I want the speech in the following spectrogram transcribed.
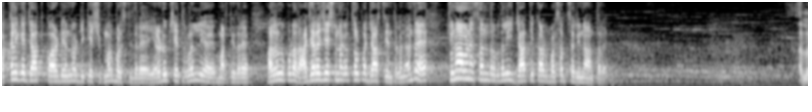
ಒಕ್ಕಲಿಗ ಜಾತ್ ಕಾರ್ಡಿಯನ್ನು ಡಿ ಕೆ ಶಿವಕುಮಾರ್ ಬಳಸ್ತಿದ್ದಾರೆ. ಎರಡೂ ಕ್ಷೇತ್ರಗಳಲ್ಲಿ ಮಾಡ್ತಿದ್ದಾರೆ. ಅದರಲ್ಲೂ ಕೂಡ ರಾಜರಾಜೇಶ್ವರ ನಗರ ಸ್ವಲ್ಪ ಜಾಸ್ತಿ ಅಂತ ಅಂದರೆ ಚುನಾವಣೆ ಸಂದರ್ಭದಲ್ಲಿ ಜಾತಿ ಕಾರ್ಡ್ ಬಳಸೋದು ಸರಿನಾ ಅಂತಾರೆ? ಅಲ್ಲ,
